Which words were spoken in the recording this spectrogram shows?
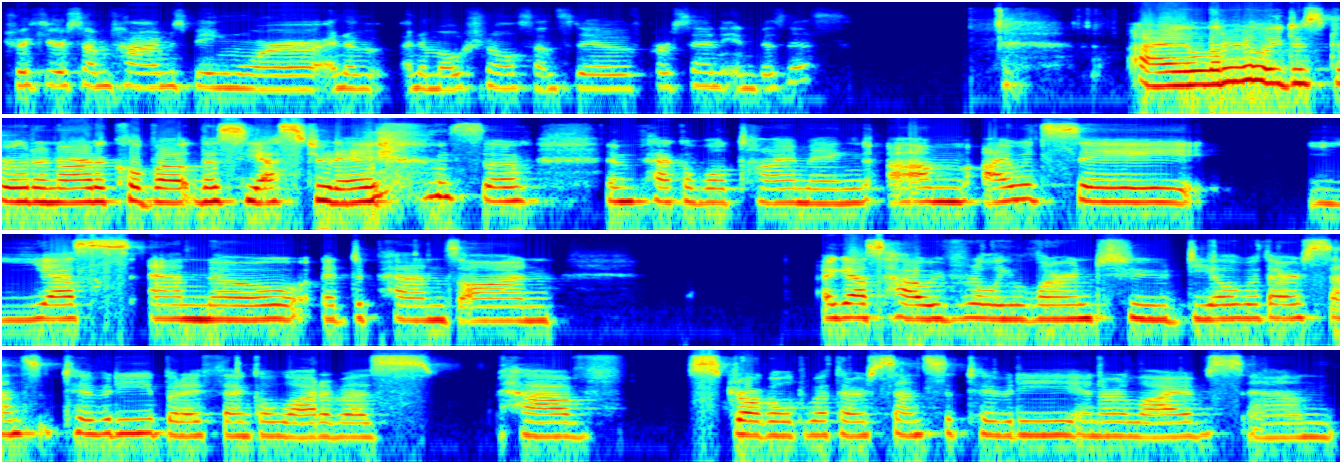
trickier sometimes being more an, an emotional, sensitive person in business? I literally just wrote an article about this yesterday, so impeccable timing. Um, I would say yes and no. It depends on, I guess, how we've really learned to deal with our sensitivity. But I think a lot of us have struggled with our sensitivity in our lives, and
